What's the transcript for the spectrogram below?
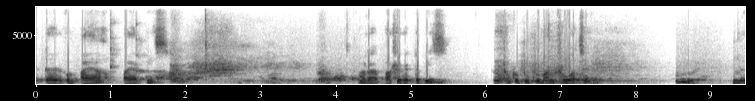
একটা এরকম পায়া, পায়ার পিস আর পাশের একটা পিস ছোট টুকরো মাংসও আছে। মানে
